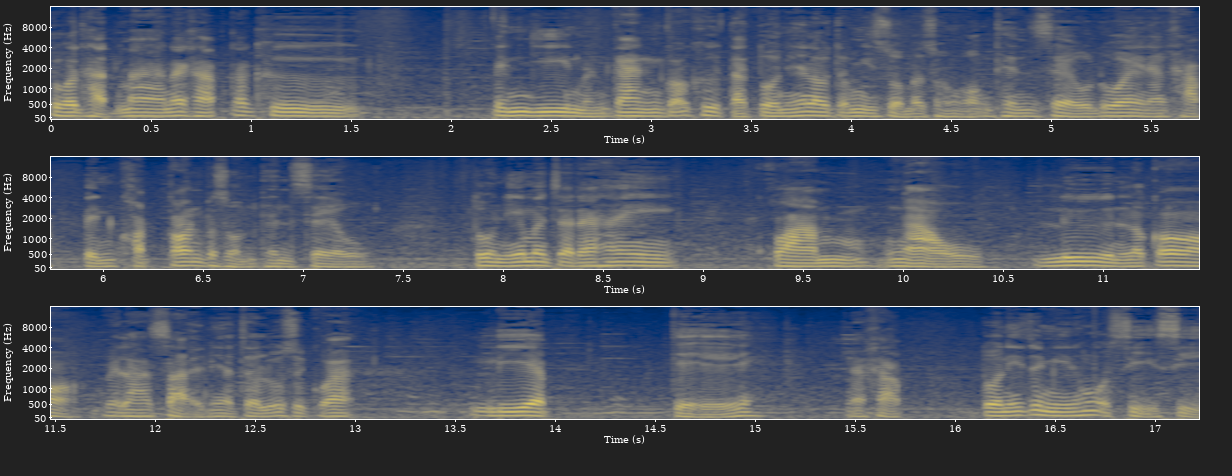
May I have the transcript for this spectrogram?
ตัวถัดมานะครับก็คือเป็นยีนเหมือนกันก็คือแต่ตัวนี้เราจะมีส่วนผสมของเทนเซลด้วยนะครับ เป็นคอตตอนผสมเทนเซลตัวนี้มันจะได้ให้ความเงาลื่น แล้วก็เวลาใส่เนี่ยจะรู้สึกว่าเรียบเก๋นะครับ ตัวนี้จะมีทั้งหมด 4 สี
